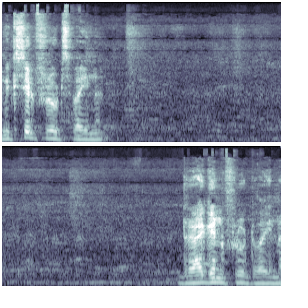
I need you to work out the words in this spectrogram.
Mixed fruits wine. Dragon fruit wine.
